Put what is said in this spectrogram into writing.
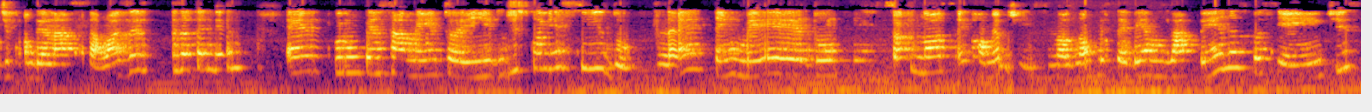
de condenação, às vezes até mesmo é por um pensamento aí do desconhecido, né? Tem medo. Só que nós, é como eu disse, nós não recebemos apenas pacientes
